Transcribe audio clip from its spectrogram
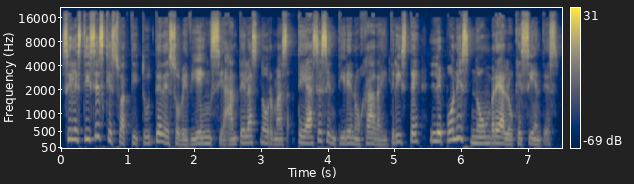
Si les dices que su actitud de desobediencia ante las normas te hace sentir enojada y triste, le pones nombre a lo que sientes.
